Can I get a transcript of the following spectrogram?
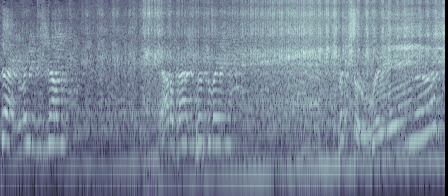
track, ladies and gentlemen. Out of Patton, Pennsylvania. Mr. Ray.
